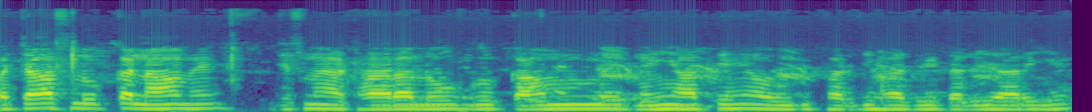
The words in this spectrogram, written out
पचास लोग का नाम है, जिसमें अठारह लोग काम में नहीं आते हैं और उनकी फर्जी हाजिरी डाली जा रही है।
